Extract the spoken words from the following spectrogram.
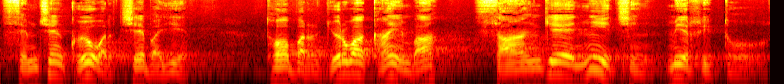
semche kuwar cheba ye tobar gyurwa kanyin ba Sange nichin mirhitos.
